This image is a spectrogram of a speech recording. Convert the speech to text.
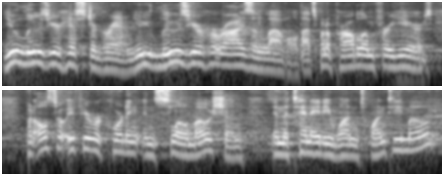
you lose your histogram, you lose your horizon level. That's been a problem for years. But also if you're recording in slow motion in the 1080 120 mode,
